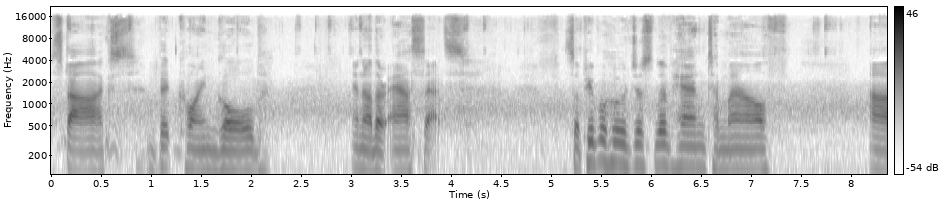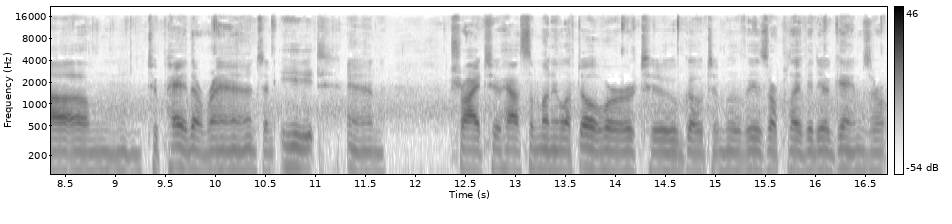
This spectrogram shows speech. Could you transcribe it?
stocks, Bitcoin, gold, and other assets. So people who just live hand to mouth um, to pay their rent and eat and try to have some money left over to go to movies or play video games or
